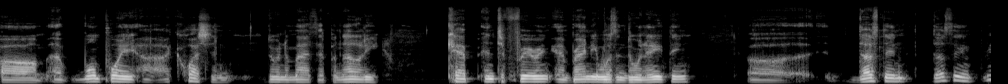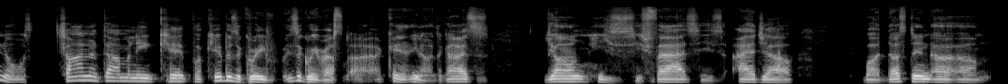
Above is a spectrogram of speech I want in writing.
Um, at one point, I, questioned during the match that Penelope kept interfering and Brandi wasn't doing anything. Uh, Dustin, Dustin, you know, was trying to dominate Kip, but Kip is a great, he's a great wrestler. I can't, you know, the guy's young, he's he's fast, he's agile, but Dustin, uh, um,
